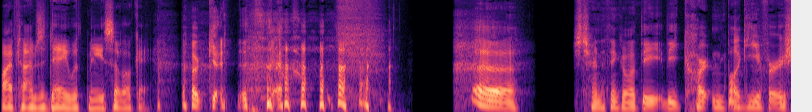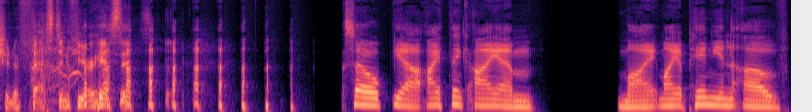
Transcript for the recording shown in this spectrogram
five times a day with me. So okay. oh goodness, yeah. uh, just trying to think of what the the cart and buggy version of Fast and Furious is. So yeah, I think I am my my opinion of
